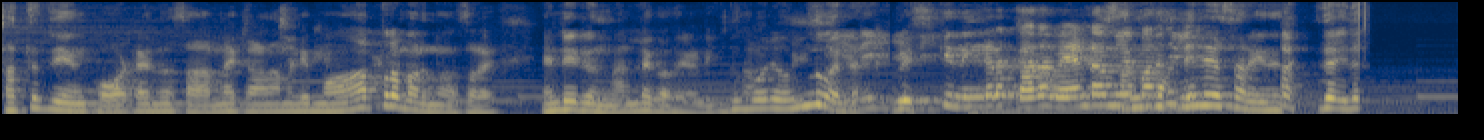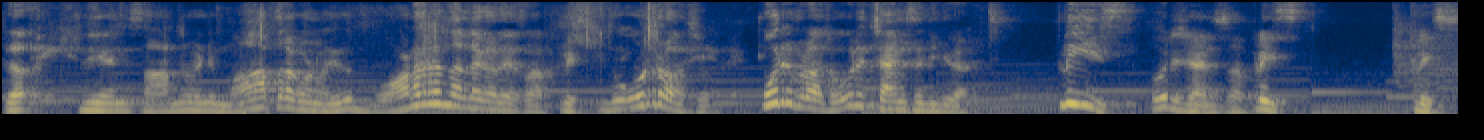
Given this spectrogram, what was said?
സത്യത്തിൽ ഞാൻ കോട്ടയം സാറിനെ കാണാൻ വേണ്ടി മാത്രം പറഞ്ഞു സാറേ. എന്റെ ഒരു നല്ല കഥയുണ്ട്. ഇതുപോലെ ഒന്നുമല്ല. സാർ ഇത് ഇത് ഇത് ഇത് ഇത് ഞാൻ സാറിന് വേണ്ടി മാത്രം കാണാം ഇത് വളരെ നല്ല കഥയാണ് സാർ. പ്ലീസ് ഇത് ഒരു പ്രാവശ്യം ഒരു പ്രാവശ്യം ഒരു ചാൻസ് എനിക്ക് തരാം പ്ലീസ് ഒരു ചാൻസ് സാർ. പ്ലീസ് പ്ലീസ്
